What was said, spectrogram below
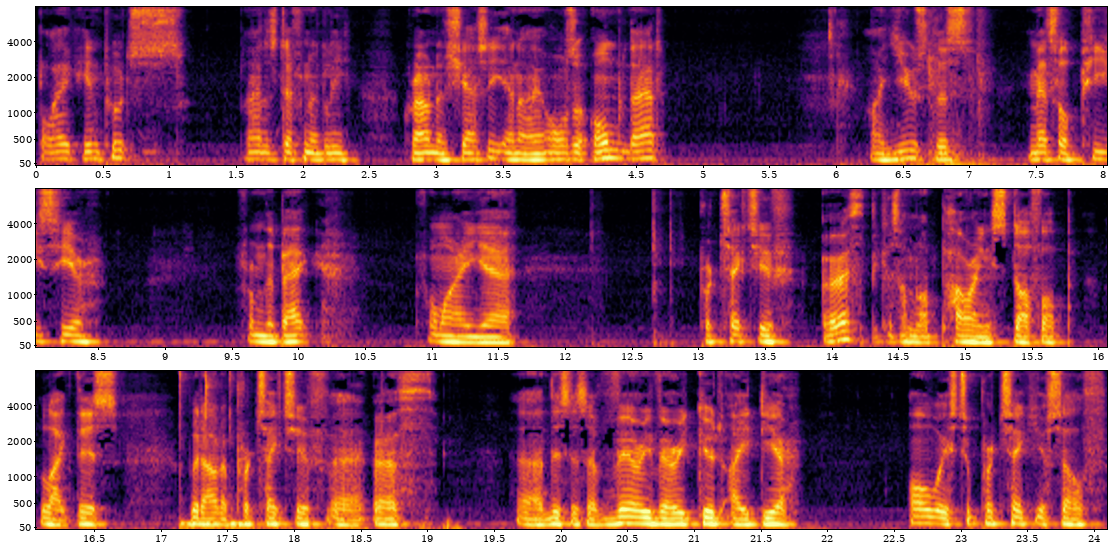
black inputs, that is definitely ground and chassis and I also ohmed that. I used this metal piece here from the back for my uh, protective earth because I'm not powering stuff up like this without a protective uh, earth. Uh, this is a very, very good idea. Always to protect yourself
